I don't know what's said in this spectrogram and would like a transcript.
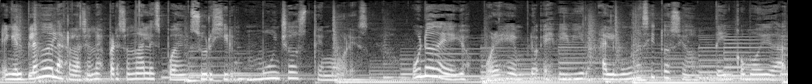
En el plano de las relaciones personales pueden surgir muchos temores. Uno de ellos, por ejemplo, es vivir alguna situación de incomodidad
